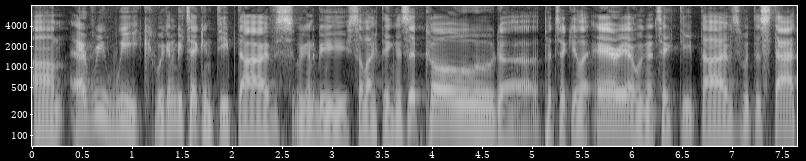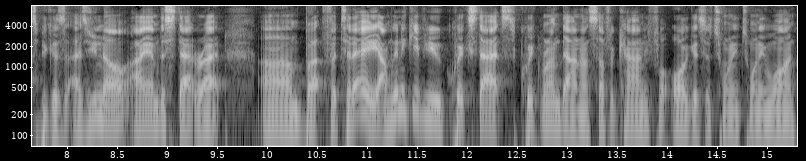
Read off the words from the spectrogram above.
um, every week we're going to be taking deep dives. We're going to be selecting a zip code, a particular area. We're going to take deep dives with the stats because, as you know, I am the stat rat. Um, but for today, I'm going to give you quick stats, quick rundown on Suffolk County for August of 2021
